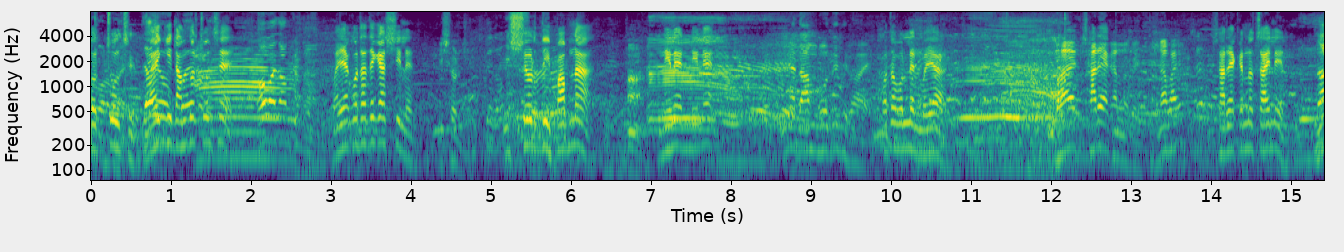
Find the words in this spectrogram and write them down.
দর চলছে। ভাই কি দাম দর চলছে? ভাইয়া কোথা থেকে আসছিলেন? ঈশ্বরদী পাবনা? নিলেন নিলেন। দাম বলতেছি ভাই কথা বললেন ভাইয়া? ভাই সাড়ে একান্ন না ভাই সাড়ে একান্ন চাইলেন না,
